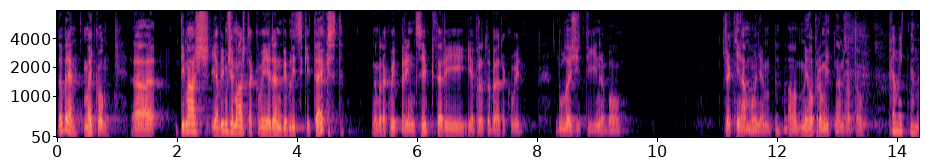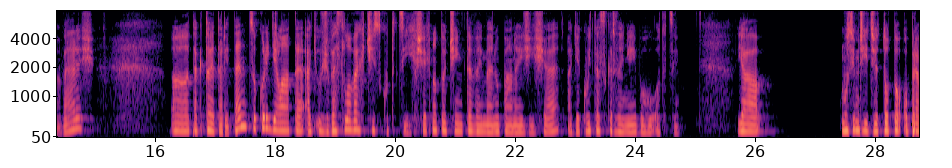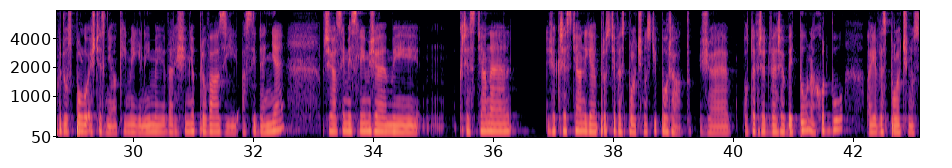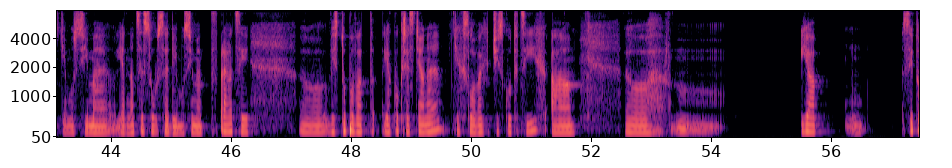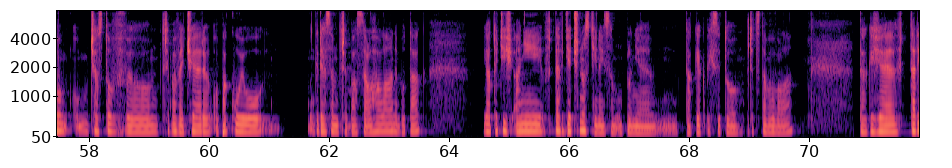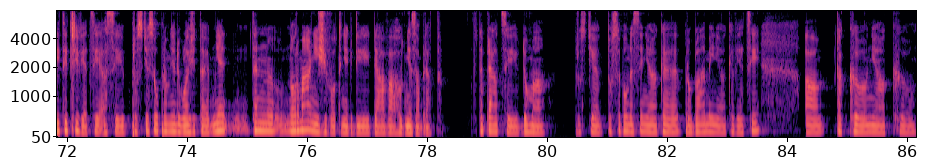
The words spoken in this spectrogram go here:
Dobré, Majko, uh, ty máš, já vím, že máš takový jeden biblický text, nebo takový princip, který je pro tebe takový důležitý, nebo Řekni nám o něm a my ho promítneme za to. Promítneme verš. Uh, tak to je tady ten, cokoliv děláte, ať už ve slovech či skutcích, všechno to čiňte ve jménu Pána Ježíše a děkujte skrze něj Bohu Otci. Já musím říct, že toto opravdu spolu ještě s nějakými jinými verši mě provází asi denně, protože já si myslím, že my křesťané, že křesťan je prostě ve společnosti pořád, že otevře dveře bytu na chodbu a je ve společnosti. Musíme jednat se sousedy, musíme v práci eh, vystupovat jako křesťané v těch slovech či skutcích a eh, já si to často v, třeba večer opakuju, kde jsem třeba selhala nebo tak. Já totiž ani v té vděčnosti nejsem úplně tak, jak bych si to představovala. Takže tady ty tři věci asi prostě jsou pro mě důležité. Mě ten normální život někdy dává hodně zabrat. V té práci, doma, prostě to sebou nese nějaké problémy, nějaké věci a tak nějak eh,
